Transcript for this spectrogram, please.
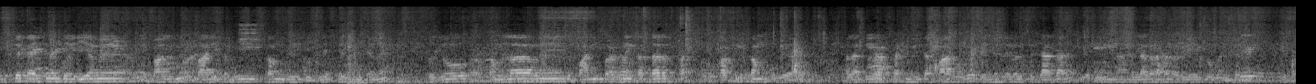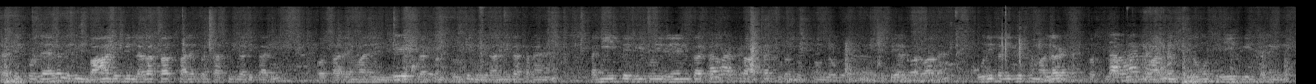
इसके कैचमेंट एरिया में नेपाल में बारिश अभी कम हुई पिछले छः घंटे में। तो जो कमला में जो पानी बढ़ने का दर था वो काफ़ी कम हो गया है। हालाँकि अड़सठ मीटर पार हो गया डेंजर लेवल से ज़्यादा है लेकिन लग रहा है अगले एक दो घंटे में स्टैटिक हो जाएगा। लेकिन बाढ़ भी लगातार सारे प्रशासनिक अधिकारी और सारे हमारे इंजीनियर फ्लड कंट्रोल की निगरानी रख रहे हैं। कहीं पे भी कोई रेन का चल सकता आता है तुरंत उसको हम लोग रिपेयर करवा रहे हैं। पूरी तरीके से हम अलर्ट हैं बस लाखों के माध्यम से लोगों से यही अपील करेंगे।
